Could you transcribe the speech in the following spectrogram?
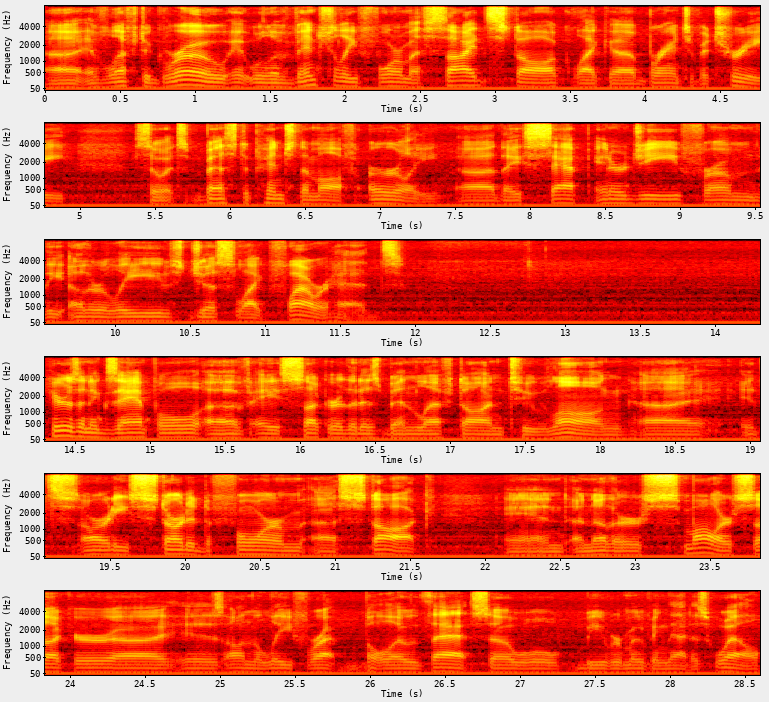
Uh, if left to grow, it will eventually form a side stalk like a branch of a tree so it's best to pinch them off early. Uh, they sap energy from the other leaves just like flower heads. Here's an example of a sucker that has been left on too long. Uh, it's already started to form a stalk and another smaller sucker uh, is on the leaf right below that so we'll be removing that as well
